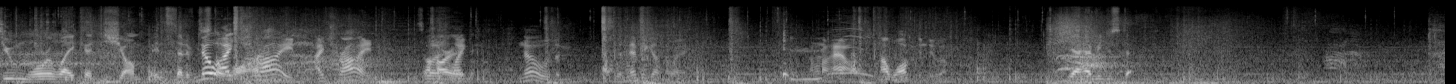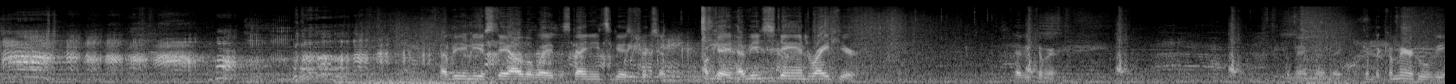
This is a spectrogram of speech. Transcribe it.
do more like a jump instead of just No, a I walk. tried. I tried. It's but, hard. like, no, the the heavy got in the way. I don't know how. I walked into him. Yeah, heavy just. Heavy, you need to stay out of the way. This guy needs to get his tricks up. Okay, Heavy, stand right here. Heavy, come here. Come. Come come here, Hoovy.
